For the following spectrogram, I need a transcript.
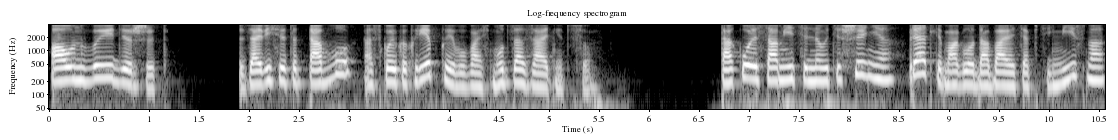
А он выдержит. Зависит от того, насколько крепко его возьмут за задницу. Такое сомнительное утешение вряд ли могло добавить оптимизма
